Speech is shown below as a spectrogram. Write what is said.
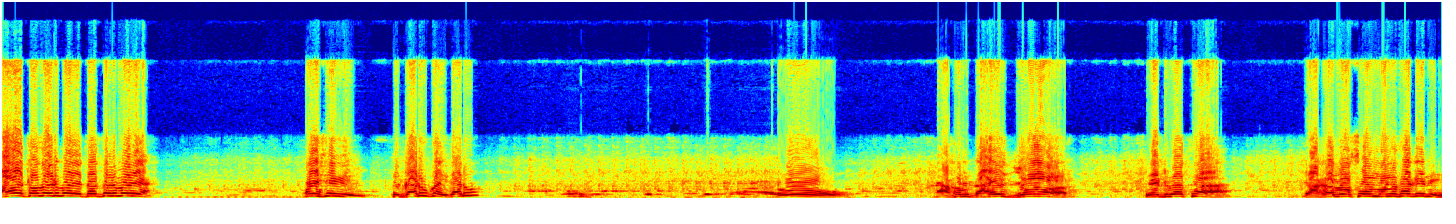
আরে তাড়াতাড়ি বাড়ি, তাড়াতাড়ি আয়। এই সে তো গারু কাই, গারু? ও, এখন গায়ে জ্বর, পেট ব্যথা। টাকা লোসায় মনে থাকেনি?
